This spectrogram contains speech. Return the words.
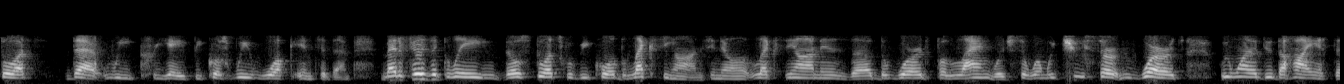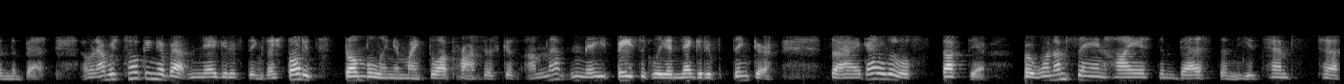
thoughts that we create because we walk into them. Metaphysically, those thoughts would be called lexions. You know, lexion is uh, the word for language. So when we choose certain words, we want to do the highest and the best. And when I was talking about negative things, I started stumbling in my thought process because I'm not ma- basically a negative thinker. So I got a little stuck there. But when I'm saying highest and best and the attempts to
